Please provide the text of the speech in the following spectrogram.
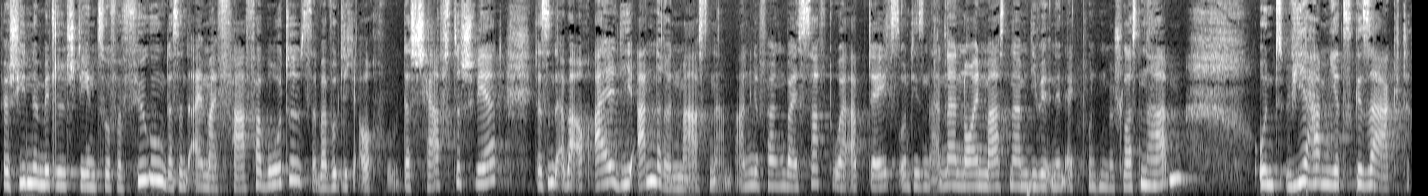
Verschiedene Mittel stehen zur Verfügung. Das sind einmal Fahrverbote, das ist aber wirklich auch das schärfste Schwert. Das sind aber auch all die anderen Maßnahmen, angefangen bei Software-Updates und diesen anderen neuen Maßnahmen, die wir in den Eckpunkten beschlossen haben. Und wir haben jetzt gesagt,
